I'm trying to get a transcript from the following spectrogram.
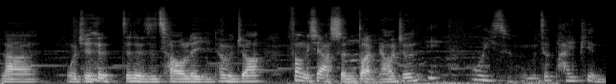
那我觉得真的是超累，他们就要放下身段，然后就诶，不好意思，我们在拍片。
